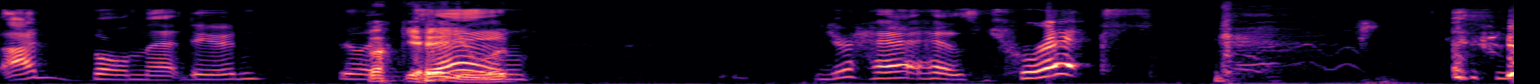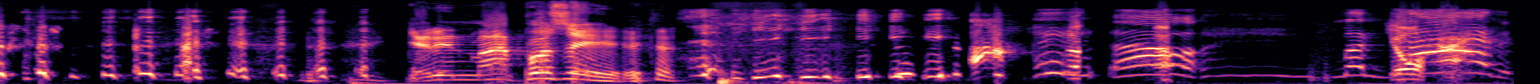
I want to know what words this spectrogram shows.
I'd bone that dude. Be like, Fuck yeah, you would." your hat has tricks. Get in my pussy. oh my Yo. god!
